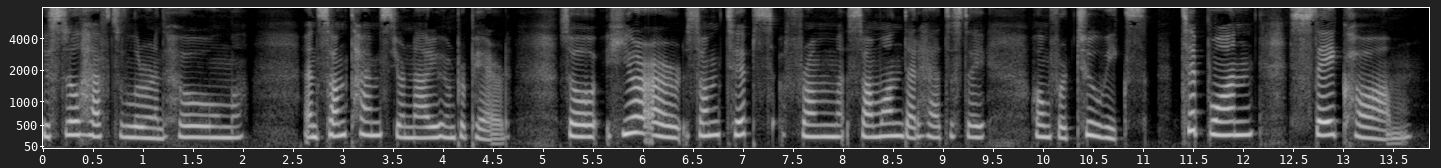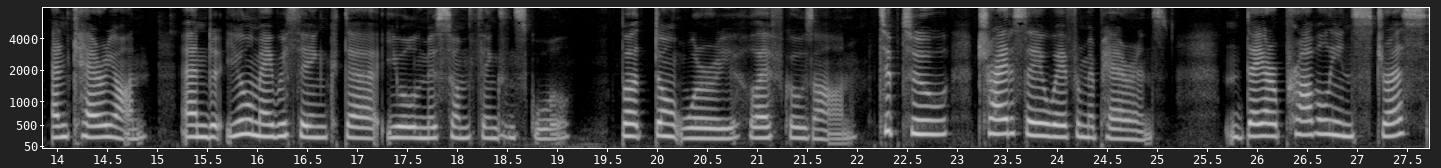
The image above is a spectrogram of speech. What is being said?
You still have to learn at home, and sometimes you're not even prepared. So, here are some tips from someone that had to stay home for two weeks. Tip one stay calm and carry on. And you'll maybe think that you'll miss some things in school. But don't worry, life goes on. Tip two try to stay away from your parents. They are probably in stress.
